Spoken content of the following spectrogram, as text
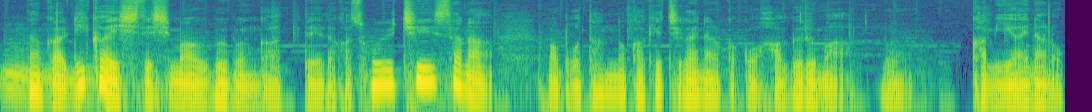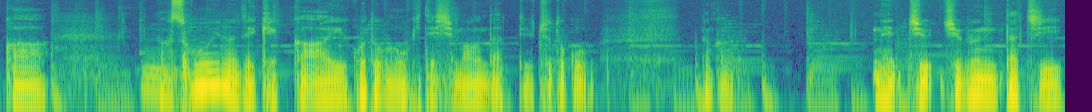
なんか理解してしまう部分があってだからそういう小さな、まあ、ボタンの掛け違いなのかこう歯車の噛み合いなのかうん。なんかそういうので結果ああいうことが起きてしまうんだっていうちょっとこうなんかねじ自分たち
